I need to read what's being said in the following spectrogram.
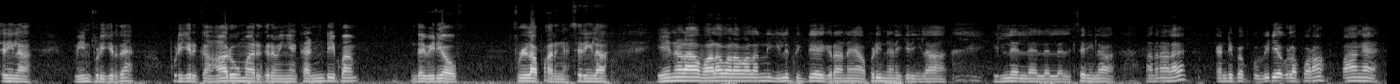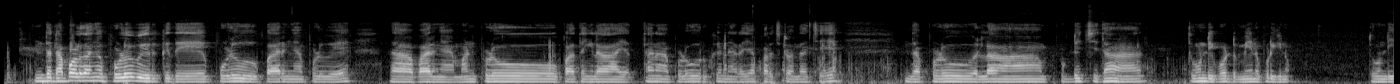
சரிங்களா? மீன் பிடிக்கிறத பிடிக்கிறதுக்கு ஆர்வமாக இருக்கிறவங்க கண்டிப்பாக இந்த வீடியோ ஃபுல்லாக பாருங்கள் சரிங்களா? என்னடா வள வள வளன்னு இழுத்துக்கிட்டே இருக்கிறானே அப்படின்னு நினைக்கிறீங்களா? இல்லை இல்லை இல்லை இல்லை சரிங்களா? அதனால் கண்டிப்பாக இப்போ வீடியோக்குள்ளே போகிறோம் வாங்க. இந்த டப்பாவில் தாங்க புழு இருக்குது. புழு பாருங்கள் புழு பாருங்கள் மண்புழு பார்த்தீங்களா எத்தனை புழு இருக்குது நிறையா பறிச்சிட்டு வந்தாச்சு. இந்த புழு எல்லாம் பிடிச்சி தான் தூண்டி போட்டு மீனை பிடிக்கணும். தூண்டி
